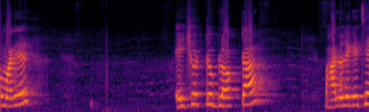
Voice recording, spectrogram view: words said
তোমাদের এই ছোট্ট ব্লগটা ভালো লেগেছে।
